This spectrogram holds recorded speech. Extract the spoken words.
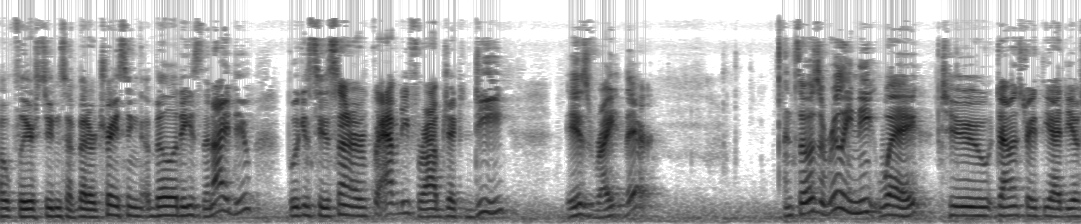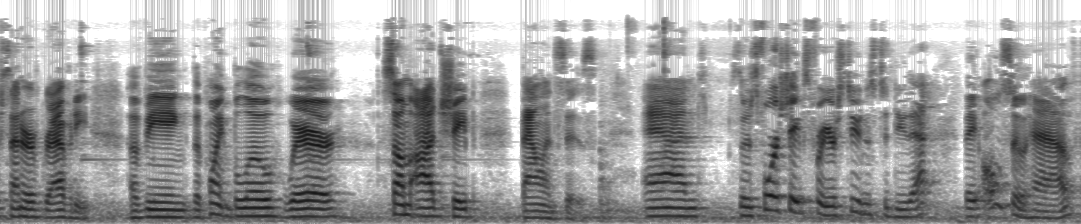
Hopefully your students have better tracing abilities than I do, but we can see the center of gravity for object D is right there. And so it's a really neat way to demonstrate the idea of center of gravity, of being the point below where some odd shape balances. And so there's four shapes for your students to do that. They also have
